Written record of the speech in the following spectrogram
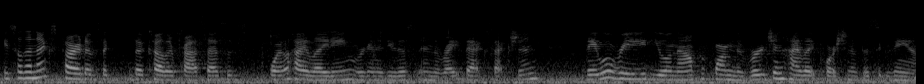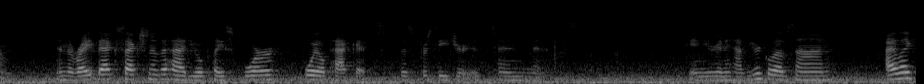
Okay, so the next part of the, the color process is foil highlighting. We're gonna do this in the right back section. They will read, you will now perform the virgin highlight portion of this exam. In the right back section of the head, you will place four foil packets. This procedure is ten minutes. Again, you're gonna have your gloves on. I like,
